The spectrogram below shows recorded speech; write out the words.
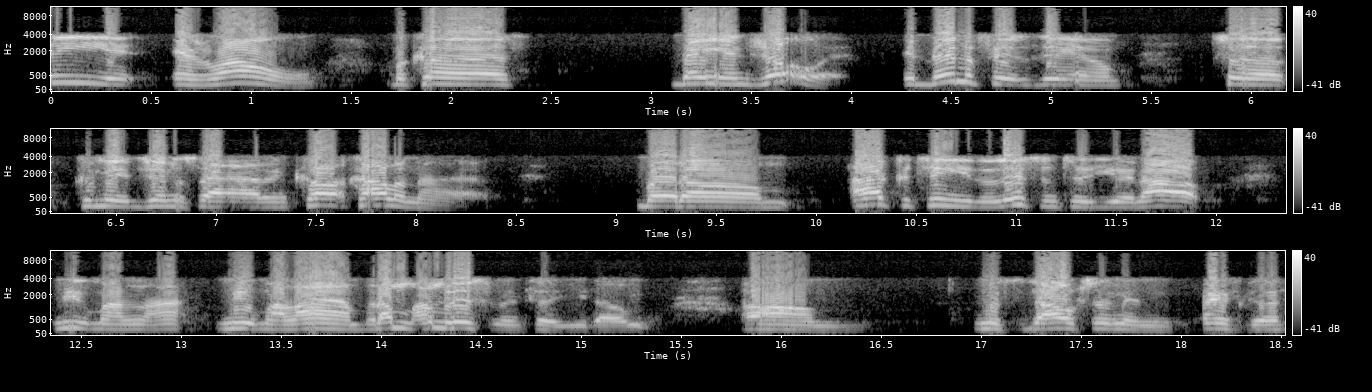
see it as wrong because they enjoy it. It benefits them to commit genocide and colonize. But um, I continue to listen to you, and I'll mute my line, mute my line. But I'm I'm listening to you though, um, Mr. Dalton, and thanks, Gus.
